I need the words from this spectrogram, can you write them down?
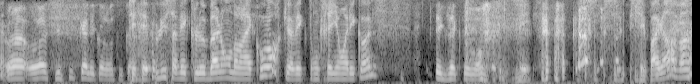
ouais, ouais, c'est plus qu'à l'école en tout cas. T'étais plus avec le ballon dans la cour qu'avec ton crayon à l'école? Exactement. Mais c'est c'est pas grave, hein.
